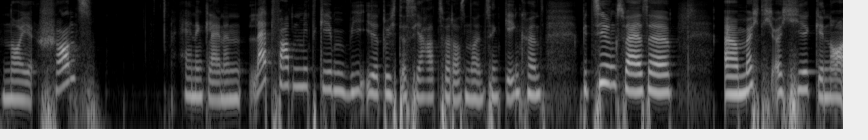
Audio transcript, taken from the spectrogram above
neue Chance, einen kleinen Leitfaden mitgeben, wie ihr durch das Jahr 2019 gehen könnt. Beziehungsweise äh, möchte ich euch hier genau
